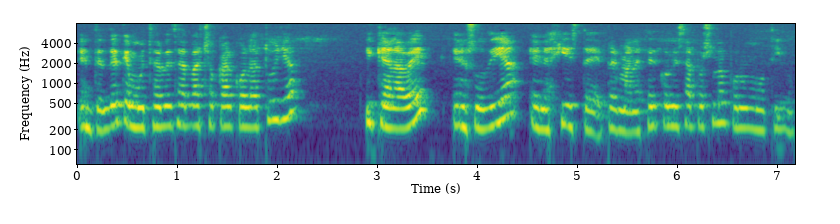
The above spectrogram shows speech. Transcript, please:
entender que muchas veces va a chocar con la tuya y que a la vez en su día elegiste permanecer con esa persona por un motivo.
